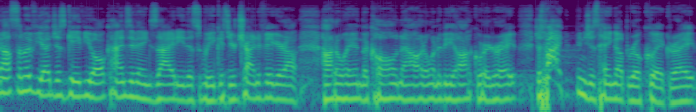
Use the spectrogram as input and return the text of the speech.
Now, some of you, I just gave you all kinds of anxiety this week as you're trying to figure out how do I end the call now. I don't want to be awkward, right? Just bye, and just hang up real quick, right?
